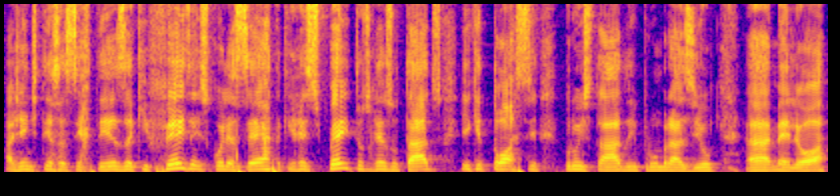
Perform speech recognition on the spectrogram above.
a gente ter essa certeza que fez a escolha certa, que respeita os resultados e que torce para um Estado e para um Brasil uh, melhor,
